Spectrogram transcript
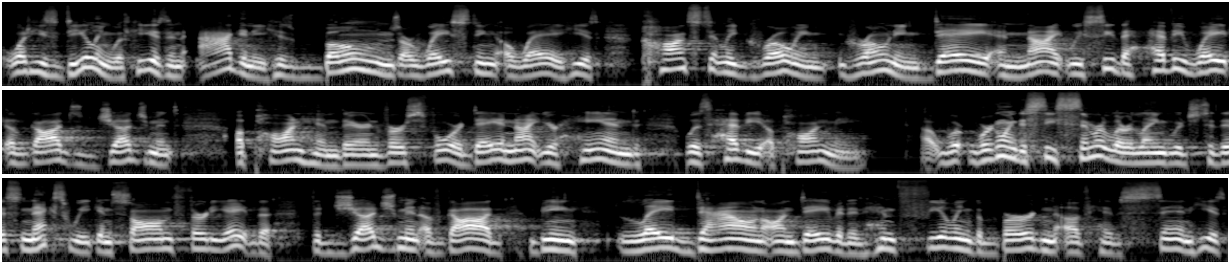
what he's dealing with. He is in agony. His bones are wasting away. He is constantly growing, groaning day and night. We see the heavy weight of God's judgment upon him there in verse 4. Day and night, your hand was heavy upon me. Uh, we're, we're going to see similar language to this next week in Psalm 38, the, the judgment of God being laid down on David and him feeling the burden of his sin. He is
